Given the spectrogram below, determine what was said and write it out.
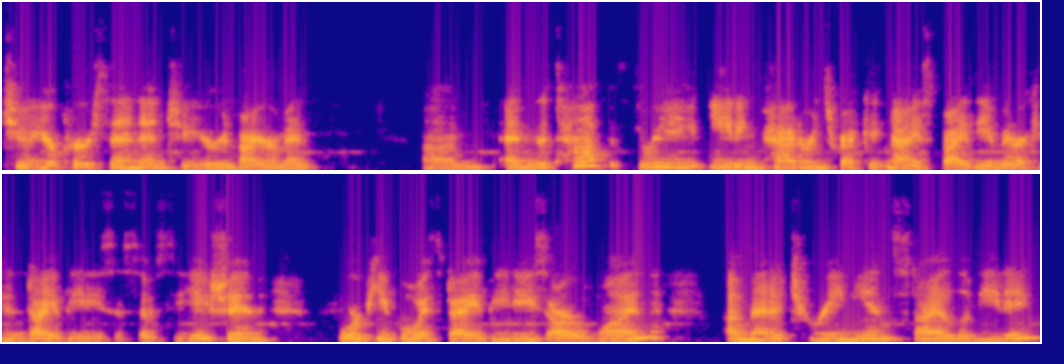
to your person and to your environment. Um, and the top three eating patterns recognized by the American Diabetes Association for people with diabetes are one, a Mediterranean style of eating.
